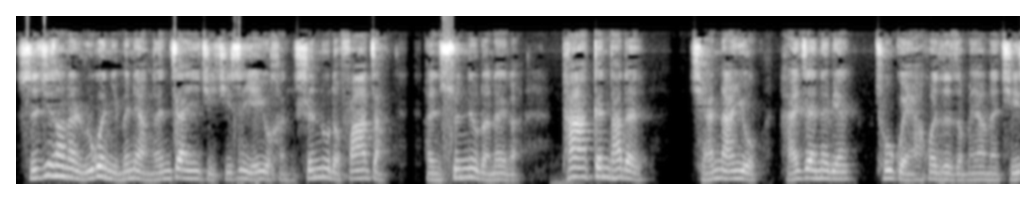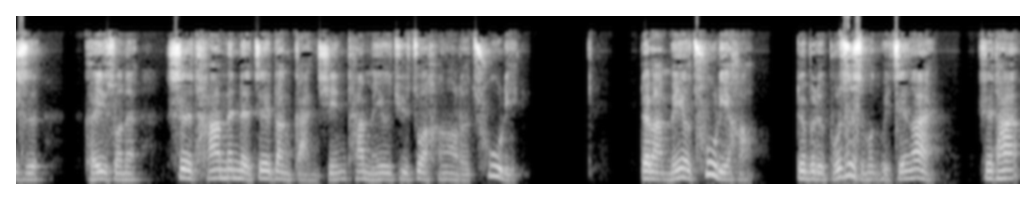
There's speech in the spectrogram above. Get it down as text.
实际上呢，如果你们两个人在一起，其实也有很深入的发展，很深入的那个，他跟他的前男友还在那边出轨啊，或者怎么样呢？其实可以说呢，是他们的这段感情他没有去做很好的处理，对吧？没有处理好。对不对？不是什么鬼真爱，是他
